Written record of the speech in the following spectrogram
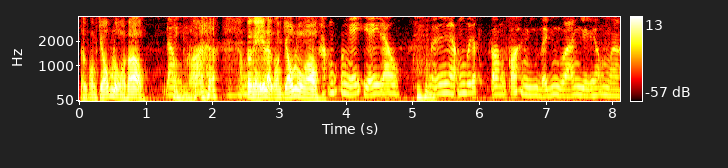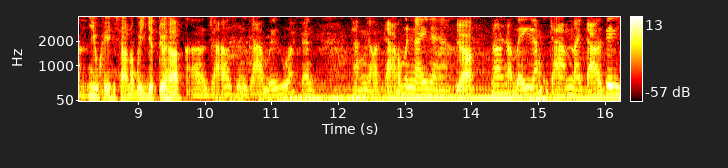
Tưởng con trốn luôn rồi phải không? đâu có. Không Có nghĩ là con trốn luôn không? không có nghĩ vậy đâu. Nghĩ không biết con có bệnh hoạn gì không mà. Nhiều khi sợ nó bị dịch rồi hả? ờ, sợ người ta bị quá thằng thằng nhỏ cháu bên này nè. Dạ, nó nó bị gắn chạm mà chở đi.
